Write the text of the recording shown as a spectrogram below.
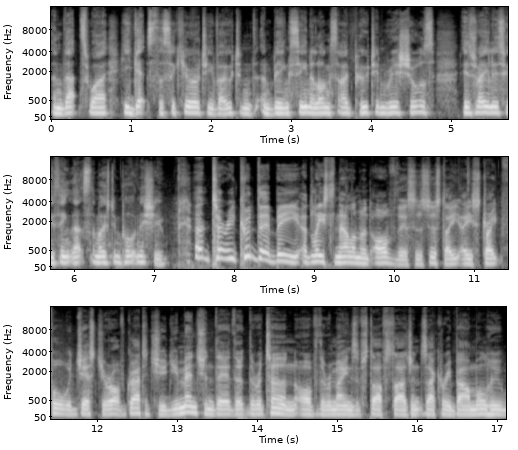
And that's why he gets the security vote and, and being seen alongside Putin reassures Israelis who think that's the most important issue. Uh, Terry, could there be at least an element of this as just a, a straightforward gesture of gratitude? You mentioned there the, the return of the remains of Staff Sergeant Zachary Baumel, who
